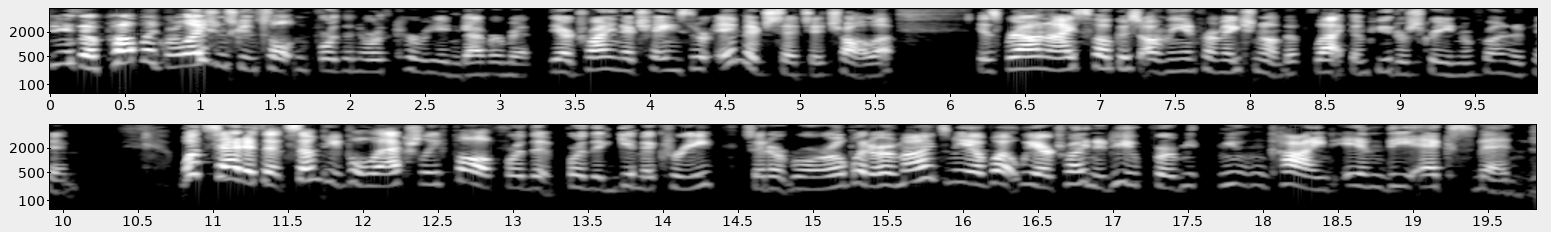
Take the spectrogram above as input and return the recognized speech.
She's a public relations consultant for the North Korean government. They are trying to change their image, said T'Challa. His brown eyes focused on the information on the flat computer screen in front of him. What's sad is that some people will actually fall for the for the gimmickry, said Ororo, but it reminds me of what we are trying to do for mutant kind in the X-Men.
